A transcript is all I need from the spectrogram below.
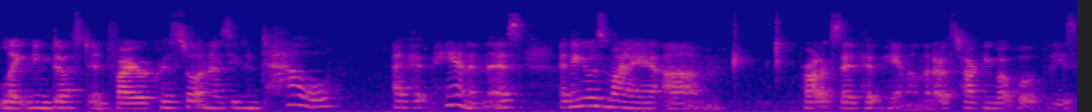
Lightning Dust and Fire Crystal. And as you can tell, I've hit pan in this. I think it was my um, products I've hit pan on that I was talking about both of these.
